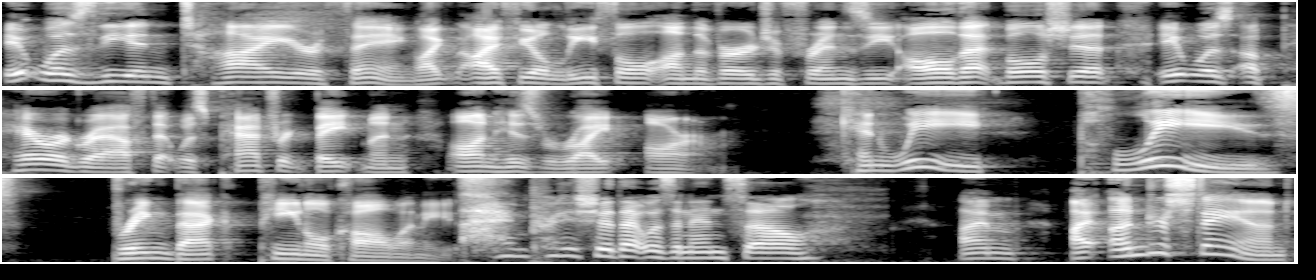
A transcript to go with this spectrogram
It was the entire thing. Like, I feel lethal on the verge of frenzy, all that bullshit. It was a paragraph that was Patrick Bateman on his right arm. Can we please bring back penal colonies? I'm pretty sure that was an incel. I'm I understand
